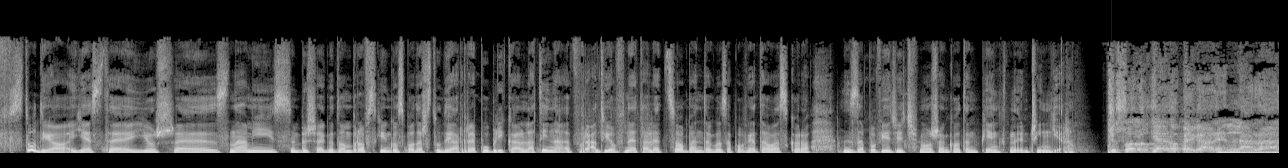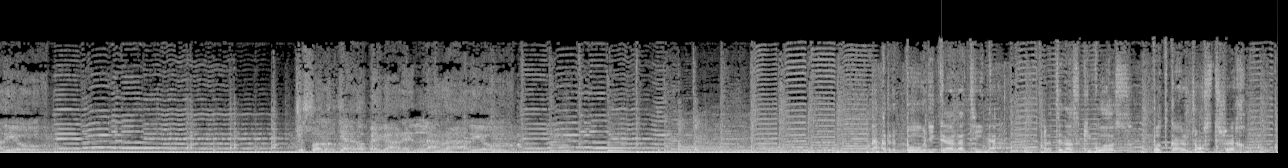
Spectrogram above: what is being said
W studio jest już z nami Zbyszek Dąbrowski, gospodarz studia Republika Latina w Radio Wnet, ale co będę go zapowiadała, skoro zapowiedzieć może go ten piękny dżingiel. Yo solo quiero pegar en la radio. Yo solo quiero pegar en la radio. Republika Latina. Latynoski głos pod każdą strzechą.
